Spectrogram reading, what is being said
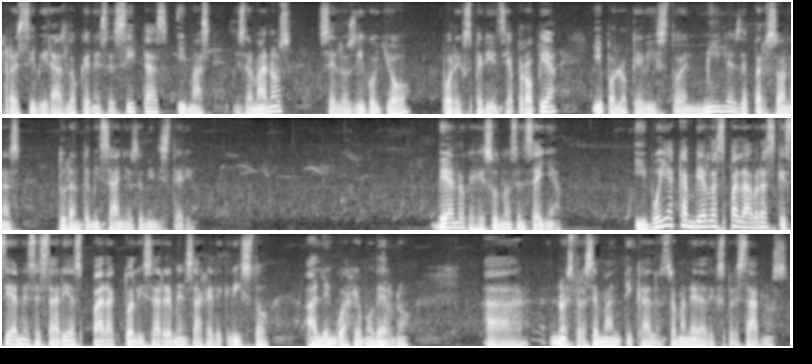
recibirás lo que necesitas y más. Mis hermanos, se los digo yo por experiencia propia y por lo que he visto en miles de personas durante mis años de ministerio. Vean lo que Jesús nos enseña. Y voy a cambiar las palabras que sean necesarias para actualizar el mensaje de Cristo al lenguaje moderno, a nuestra semántica, a nuestra manera de expresarnos.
